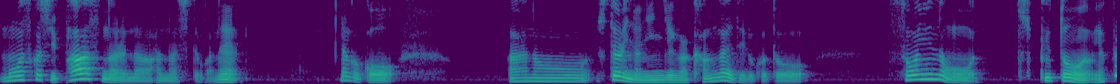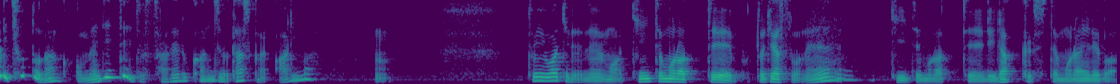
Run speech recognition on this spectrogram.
もう少しパーソナルな話とかねなんかこうあの一人の人間が考えてることそういうのを聞くとやっぱりちょっとなんかこう meditate される感じは確かにありますね。というわけでねまあ聞いてもらってポッドキャストをね聞いてもらってリラックスしてもらえれば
